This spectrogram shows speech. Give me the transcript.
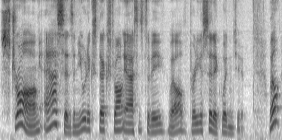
strong acids, and you would expect strong acids to be, well, pretty acidic, wouldn't you? Well,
